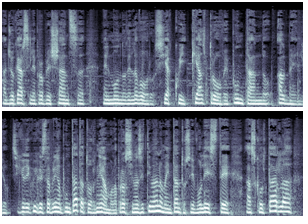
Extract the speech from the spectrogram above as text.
a giocarsi le proprie chance nel mondo del lavoro, sia qui che altrove, puntando al meglio. Si chiude qui questa prima puntata, torniamo la prossima settimana, ma intanto se voleste ascoltarla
